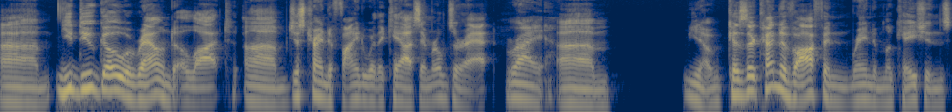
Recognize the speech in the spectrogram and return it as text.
Um, you do go around a lot, um, just trying to find where the Chaos Emeralds are at. Right. Um, you know, because they're kind of often random locations.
